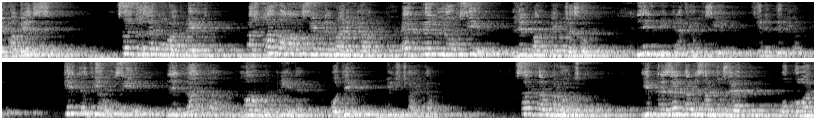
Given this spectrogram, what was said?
Imma biss, San Ġużepp huwa kbir għax bħalma ħa ħsieb lil Marija hekk kellu jieħu ħsieb lil Bambin Ġesù. Lil min kienet jieħu ħsieb f'din id-dinja? Kien qed jieħu ħsieb li l-għalla magħmul bniedem u din mhix ċajta. Sant Ambrot jippreżenta li San Ġużepp ukoll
